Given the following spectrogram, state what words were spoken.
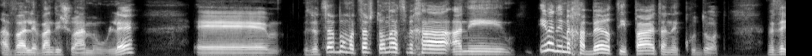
אבל הבנתי שהוא היה מעולה. אה, וזה יוצר פה מצב שאתה אומר לעצמך, אני, אם אני מחבר טיפה את הנקודות, וזה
